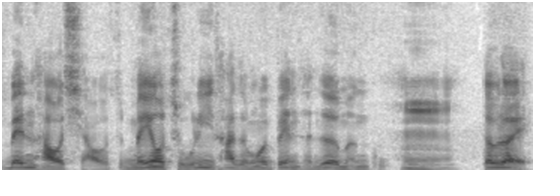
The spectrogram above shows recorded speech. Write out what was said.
没好小，没有主力它怎么会变成热门股？嗯，对不对？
